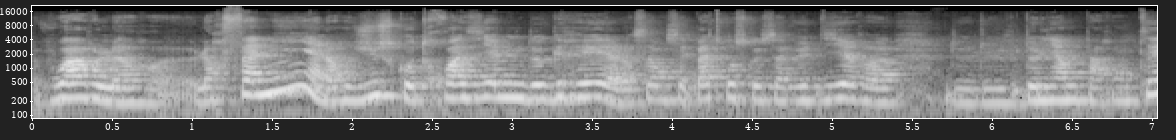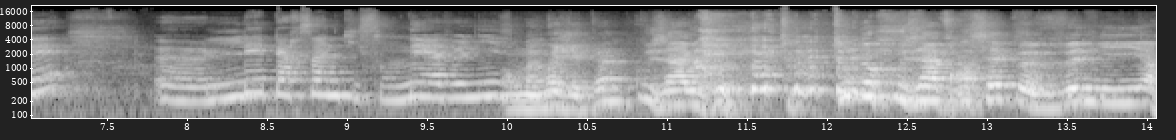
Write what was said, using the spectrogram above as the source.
voir leur, leur famille, alors jusqu'au troisième degré, alors ça on ne sait pas trop ce que ça veut dire de lien de parenté, euh, les personnes qui sont nées à Venise. Oh, moi j'ai plein de cousins, tous nos cousins français peuvent venir.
